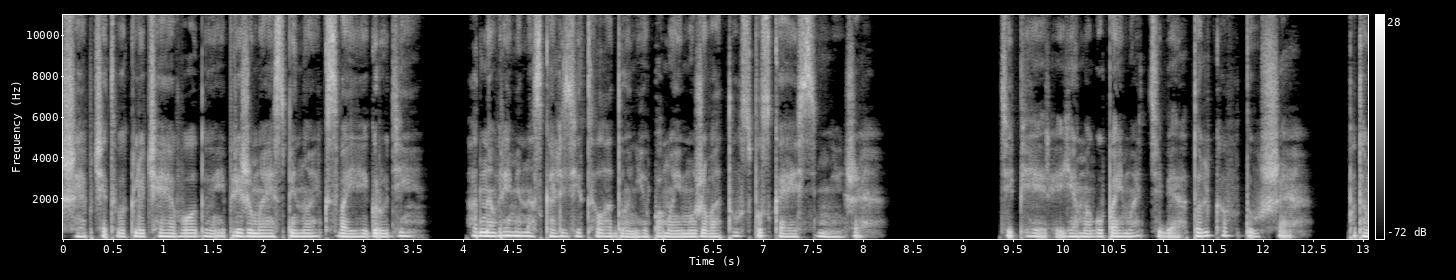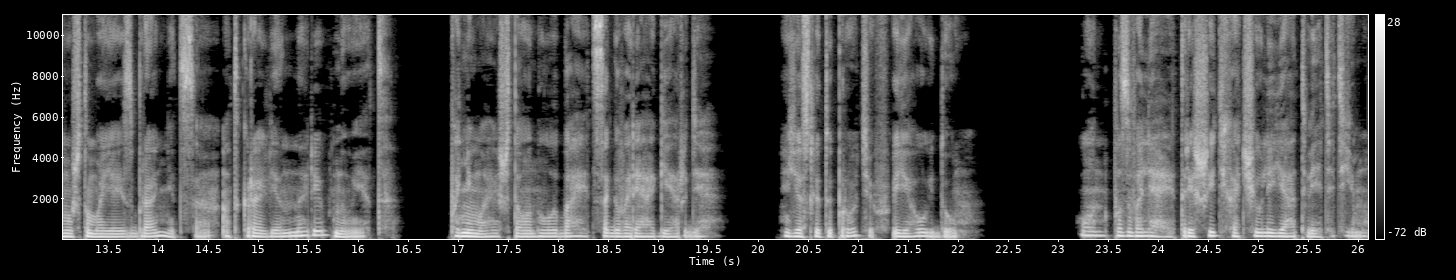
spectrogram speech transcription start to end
шепчет, выключая воду и прижимая спиной к своей груди, одновременно скользит ладонью по моему животу, спускаясь ниже. Теперь я могу поймать тебя только в душе, потому что моя избранница откровенно ревнует. Понимаю, что он улыбается, говоря о Герде. «Если ты против, я уйду». Он позволяет решить, хочу ли я ответить ему.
